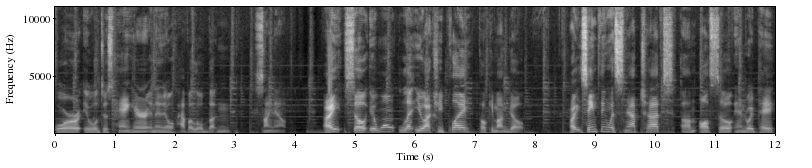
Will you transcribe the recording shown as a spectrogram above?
or it will just hang here and then it'll have a little button sign out. All right, so it won't let you actually play Pokemon Go. All right, same thing with Snapchat, um, also Android Pay,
